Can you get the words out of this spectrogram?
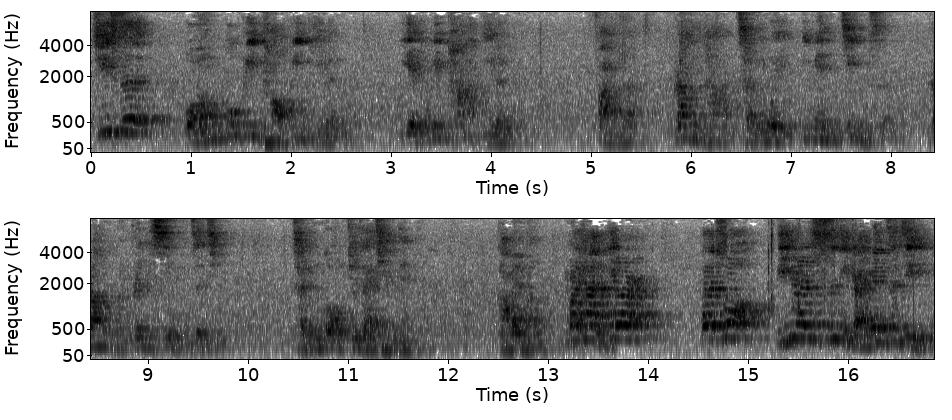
其实我们不必逃避敌人，也不必怕敌人，反而让他成为一面镜子，让我们认识我们自己。成功就在前面。阿妹吗？我们来看第二，大家说敌人使你改变自己。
